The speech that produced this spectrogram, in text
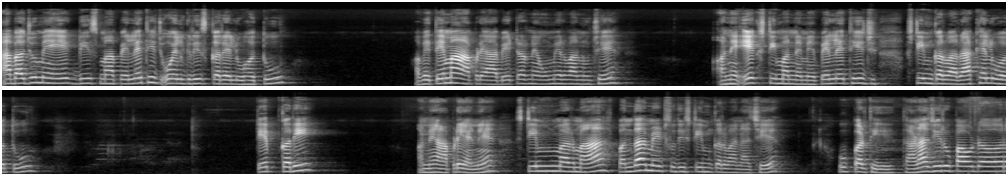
આ બાજુ મેં એક ડીશમાં પહેલેથી જ ઓઇલ ગ્રીસ કરેલું હતું. હવે તેમાં આપણે આ બેટરને ઉમેરવાનું છે અને એક સ્ટીમરને મેં પહેલેથી જ સ્ટીમ કરવા રાખેલું હતું. ટેપ કરી અને આપણે એને સ્ટીમરમાં પંદર મિનિટ સુધી સ્ટીમ કરવાના છે. ઉપરથી ધાણા જીરું પાવડર,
